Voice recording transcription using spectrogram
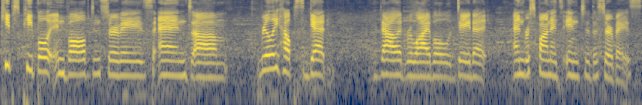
keeps people involved in surveys, and um, really helps get valid, reliable data and respondents into the surveys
